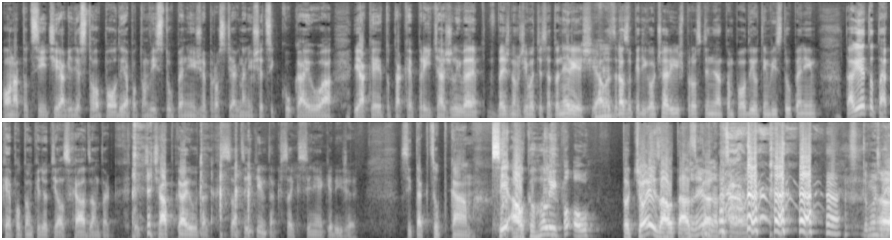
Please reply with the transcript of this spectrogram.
ona to cíti, ak ide z toho pódy a potom vystúpení, že proste, ak na nich všetci kúkajú a aké je to také príťažlivé. V bežnom živote sa to nerieši, mm-hmm. ale zrazu, keď ich očaríš proste na tom pódiu tým vystúpením, tak je to také potom, keď odtiaľ schádzam, tak keď čapkajú, tak sa cítim tak sexy niekedy, že si tak cupkám. Si alkoholik? Oh, oh. To čo je za otázka? To neviem, napísal, ale... to možno aj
